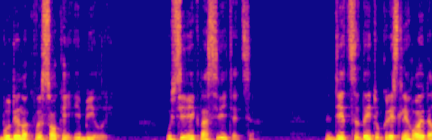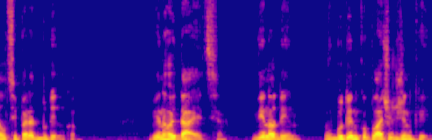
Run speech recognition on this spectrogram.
Будинок високий і білий. Усі вікна світяться. Дід сидить у кріслі гойдалці перед будинком. Він гойдається. Він один. В будинку плачуть жінки.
